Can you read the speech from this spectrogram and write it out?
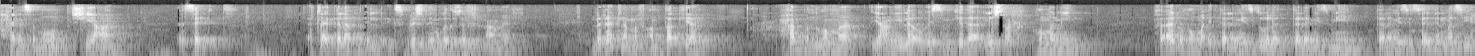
أحيانا يسموهم شيعة سكت. هتلاقي الكلام الإكسبريشن دي موجودة في سفر الأعمال. لغاية لما في أنطاكيا حبوا إن هم يعني يلاقوا اسم كده يشرح هم مين. فقالوا هم التلاميذ دول تلاميذ مين؟ تلاميذ السيد المسيح.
